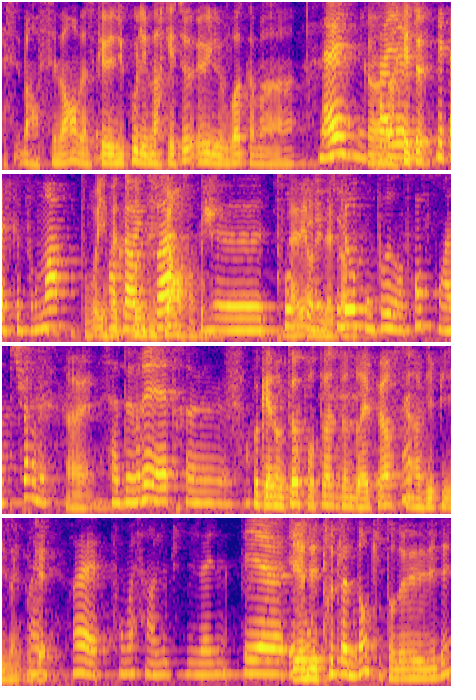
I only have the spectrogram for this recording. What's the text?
C'est marrant, parce que du coup, les marketeurs, eux, ils le voient comme un. Bah ouais, mais, Comme un marketeur. mais parce que pour moi, pour- Il n'y a pas encore trop une de fois, différence en fait. je trouve Bah oui, que les silos qu'on pose en France sont absurdes. Ah ouais. Ça devrait être. euh, Ok, donc toi, pour toi, Don Draper, c'est Ouais. un VP design. c'est- Ok. ouais, pour moi, c'est un VP design. Et, euh, Et il y a bon, des trucs là-dedans qui t'ont donné des idées?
